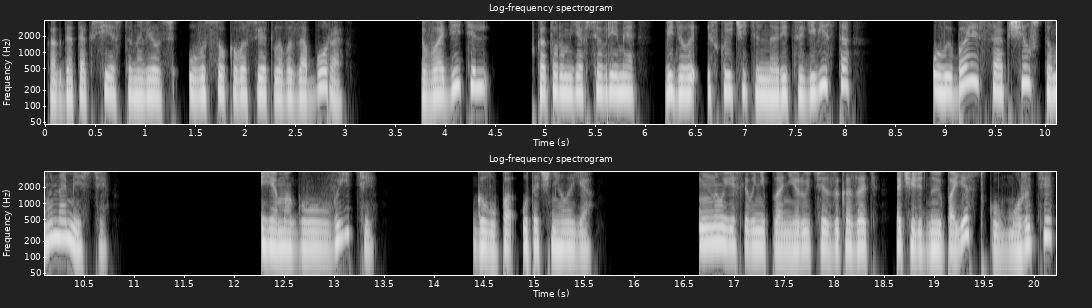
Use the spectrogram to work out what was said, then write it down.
Когда такси остановилось у высокого светлого забора, водитель, в котором я все время видела исключительно рецидивиста, улыбаясь, сообщил, что мы на месте. «Я могу выйти?» — глупо уточнила я. «Ну, если вы не планируете заказать очередную поездку, можете»,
